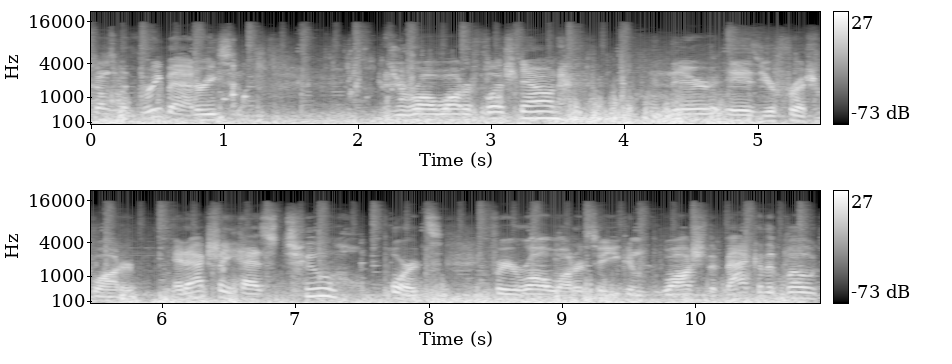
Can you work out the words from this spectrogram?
Comes with three batteries. There's your raw water flush down, and there is your fresh water. It actually has two ports for your raw water, so you can wash the back of the boat.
